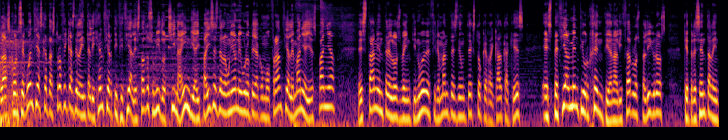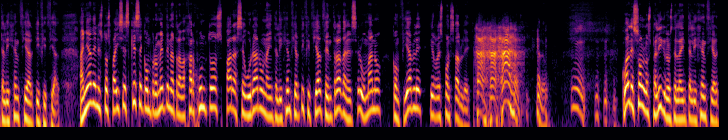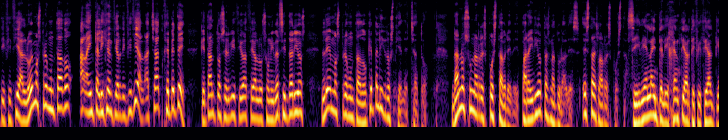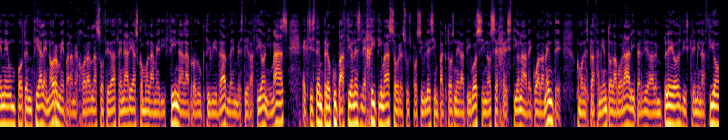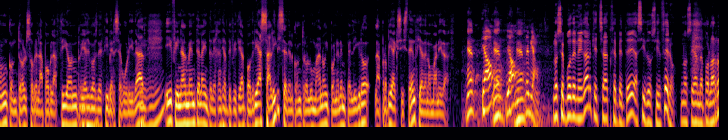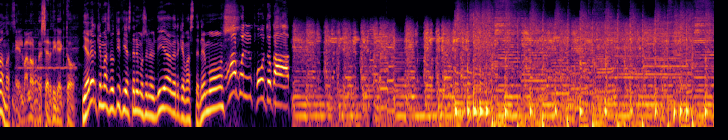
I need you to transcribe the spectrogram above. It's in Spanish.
Las consecuencias catastróficas de la inteligencia artificial, Estados Unidos, China, India y países de la Unión Europea como Francia, Alemania y España están entre los 29 firmantes de un texto que recalca que es especialmente urgente analizar los peligros que presenta la inteligencia artificial. Añaden estos países que se comprometen a trabajar juntos para asegurar una inteligencia artificial centrada en el ser humano, confiable y responsable. Claro. ¿Cuáles son los peligros de la inteligencia artificial? Lo hemos preguntado a la inteligencia artificial, a ChatGPT, que tanto servicio hace a los universitarios. Le hemos preguntado, ¿qué peligros tiene, Chato? Danos una respuesta breve, para idiotas naturales. Esta es la respuesta. Si bien la inteligencia artificial tiene un potencial enorme para mejorar la sociedad en áreas como la medicina, la productividad, la investigación y más, existen preocupaciones legítimas sobre sus posibles impactos negativos si no se gestiona adecuadamente, como desplazamiento laboral y pérdida de empleos, discriminación, control sobre la población, riesgos de ciberseguridad y finalmente la inteligencia artificial podría salirse del control humano y poner en peligro la propia existencia de la humanidad. No se puede negar que ChatGPT ha sido sincero, no se anda por las ramas. El valor de ser directo. Y a ver qué más noticias tenemos en el día, a ver qué más tenemos.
